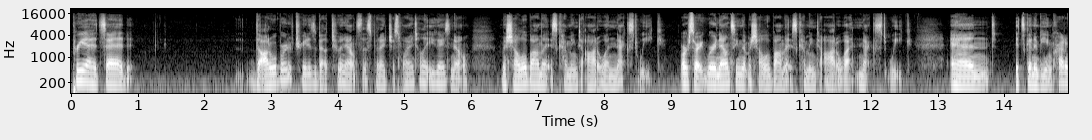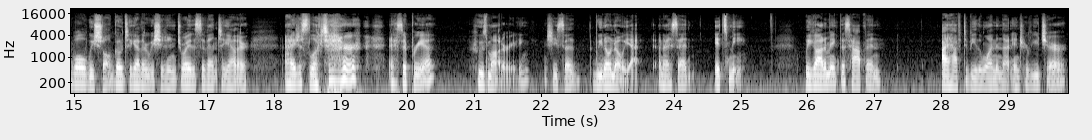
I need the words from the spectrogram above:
Priya had said, the Ottawa Board of Trade is about to announce this, but I just wanted to let you guys know Michelle Obama is coming to Ottawa next week. Or, sorry, we're announcing that Michelle Obama is coming to Ottawa next week. And it's going to be incredible. We should all go together. We should enjoy this event together. And I just looked at her and I said, Priya, who's moderating? She said, We don't know yet. And I said, It's me. We got to make this happen. I have to be the one in that interview chair.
